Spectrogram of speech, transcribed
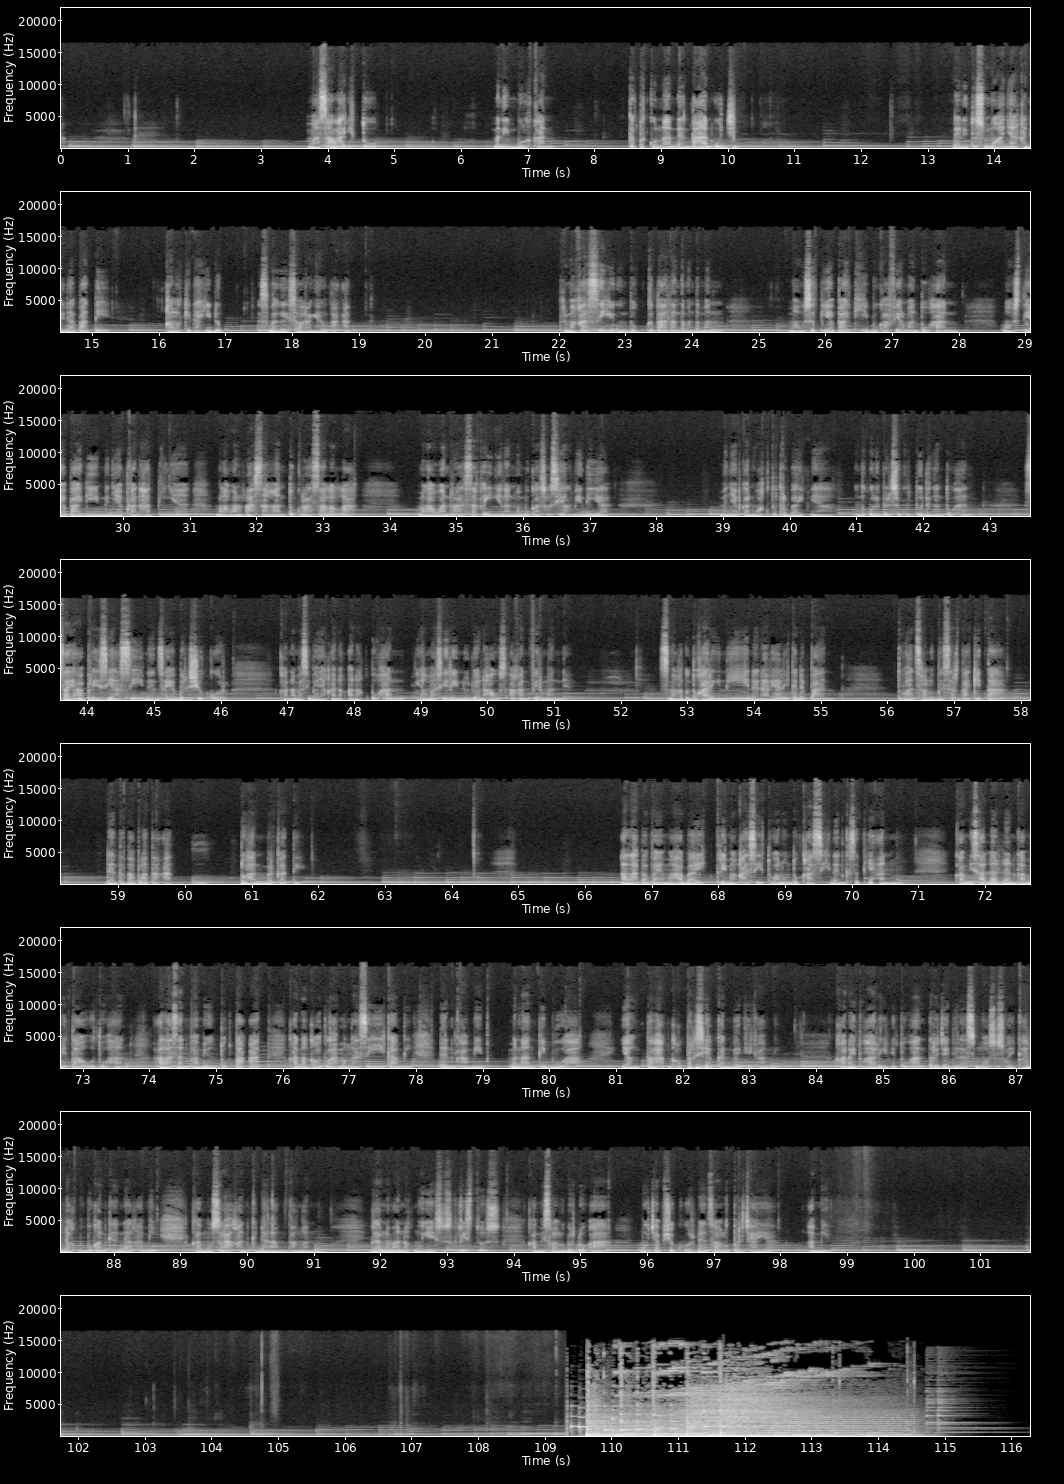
Masalah itu menimbulkan ketekunan dan tahan uji. Dan itu semua hanya akan didapati kalau kita hidup sebagai seorang yang taat. Terima kasih untuk ketaatan teman-teman mau setiap pagi buka firman Tuhan, mau setiap pagi menyiapkan hatinya, melawan rasa ngantuk, rasa lelah, melawan rasa keinginan membuka sosial media, menyiapkan waktu terbaiknya untuk boleh bersekutu dengan Tuhan. Saya apresiasi dan saya bersyukur karena masih banyak anak-anak Tuhan yang masih rindu dan haus akan firman-Nya. Semangat untuk hari ini dan hari-hari ke depan. Tuhan selalu beserta kita dan tetaplah taat. Tuhan memberkati. Allah Bapa yang Maha Baik, terima kasih Tuhan untuk kasih dan kesetiaan-Mu. Kami sadar dan kami tahu Tuhan, alasan kami untuk taat karena Engkau telah mengasihi kami dan kami menanti buah yang telah Engkau persiapkan bagi kami. Karena itu hari ini Tuhan terjadilah semua sesuai kehendakmu bukan kehendak kami. Kamu serahkan ke dalam tanganmu. Dalam nama anakmu Yesus Kristus kami selalu berdoa, mengucap syukur dan selalu percaya. Amin.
